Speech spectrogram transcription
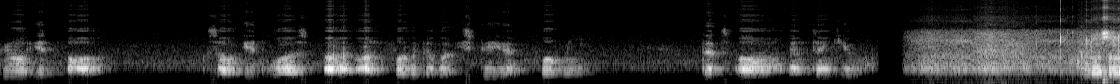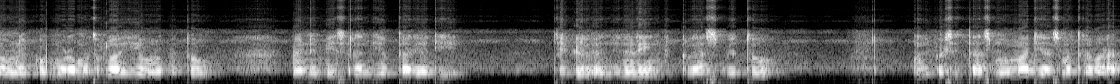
feel it all. So it was an unforgettable experience for me. That's all and thank you. Halo, Assalamualaikum warahmatullahi wabarakatuh. My name is Randi Oktaryadi, Civil Engineering Kelas B2, Universitas Muhammadiyah Sumatera Barat.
